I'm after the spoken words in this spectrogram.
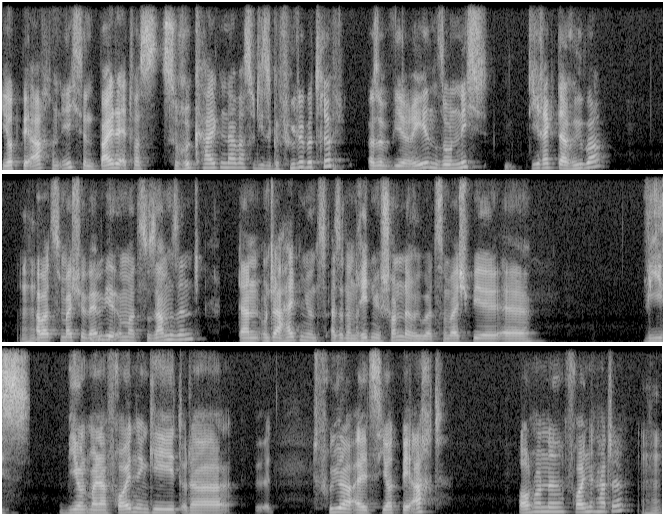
JB8 und ich sind beide etwas zurückhaltender, was so diese Gefühle betrifft. Also wir reden so nicht direkt darüber. Mhm. Aber zum Beispiel, wenn wir immer zusammen sind, dann unterhalten wir uns, also dann reden wir schon darüber. Zum Beispiel, äh, wie es mir und meiner Freundin geht oder äh, früher als JB8 auch noch eine Freundin hatte. Mhm.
